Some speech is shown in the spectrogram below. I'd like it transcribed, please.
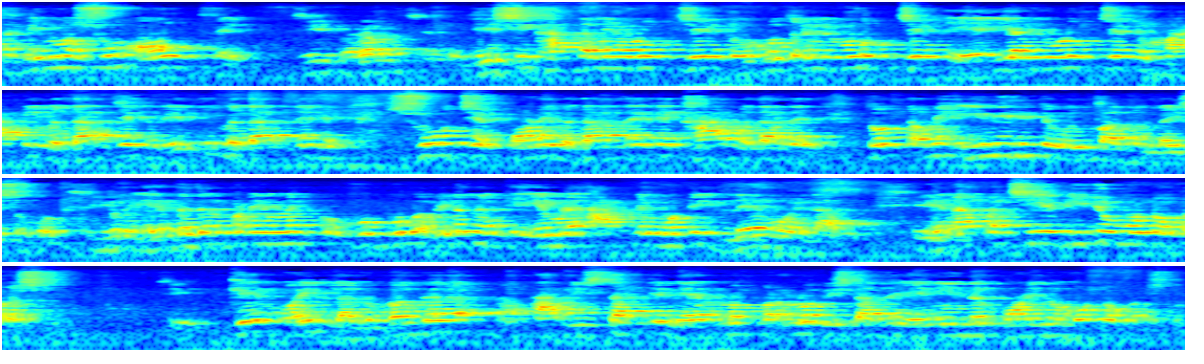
જમીનમાં શું અણુક છે જી બરાબર છે. દેશી ખાતરની ઉણપ છે ગૌમૂત્રની ઉણપ છે કે એરિયાની ઓળખ છે કે માટી વધારે છે કે રેતી વધારે છે કે શું છે પોણી વધારે છે કે ખાર વધારે છે. તો તમે એવી રીતે ઉત્પાદન લઈ શકો. તો એ બદલ પણ એમને ખૂબ ખૂબ અભિનંદન કે એમણે આટલી મોટી લેબ હોય લાવી એના પછી એ બીજો મોટો પ્રશ્ન. કે કોઈ લગભગ આ વિસ્તાર જે નહેરનો પરલો વિસ્તાર છે એની અંદર પાણીનો મોટો પ્રશ્ન.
